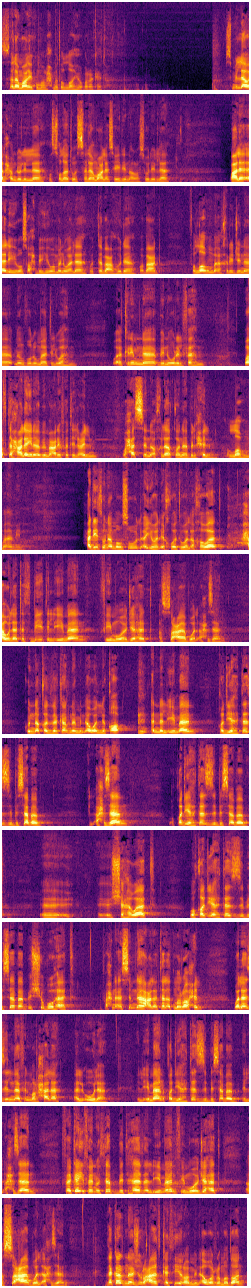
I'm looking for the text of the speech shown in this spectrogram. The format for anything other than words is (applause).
السلام عليكم ورحمة الله وبركاته. بسم الله والحمد لله والصلاة والسلام على سيدنا رسول الله وعلى آله وصحبه ومن والاه واتبع هداه وبعد فاللهم أخرجنا من ظلمات الوهم وأكرمنا بنور الفهم وافتح علينا بمعرفة العلم وحسن أخلاقنا بالحلم اللهم آمين. حديثنا موصول أيها الإخوة والأخوات حول تثبيت الإيمان في مواجهة الصعاب والأحزان. كنا قد ذكرنا من أول لقاء (clears throat) أن الإيمان قد يهتز بسبب الأحزان وقد يهتز بسبب الشهوات وقد يهتز بسبب الشبهات فإحنا قسمناها على ثلاث مراحل ولا زلنا في المرحلة الأولى الإيمان قد يهتز بسبب الأحزان فكيف نثبت هذا الإيمان في مواجهة الصعاب والأحزان؟ ذكرنا جرعات كثيرة من أول رمضان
